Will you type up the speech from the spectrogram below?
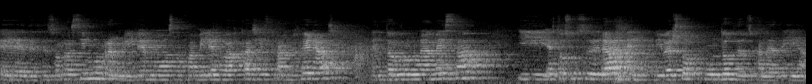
eh, desde Sorracismo, reuniremos a familias vascas y extranjeras en torno a una mesa y esto sucederá en diversos puntos de Euskal Herria.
